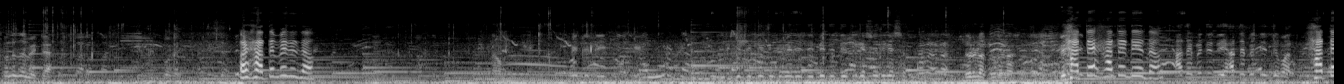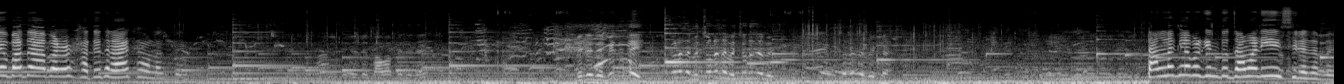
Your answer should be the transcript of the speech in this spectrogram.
চলে যাবে এটা। আর হাতে বেঁধে দাও। নাও হাতে হাতে দিয়ে দাও। হাতে হাতে বেঁধে হাতে আবার ওর হাতে রাখাও লাগবে। বাবা বেঁধে দেয় বেঁধে দে বেঁধে দে চলে যাবে চলে যাবে চলে যাবে চলে যাবে এটা টান লাগলে আবার কিন্তু জামারই ছিঁড়ে যাবে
